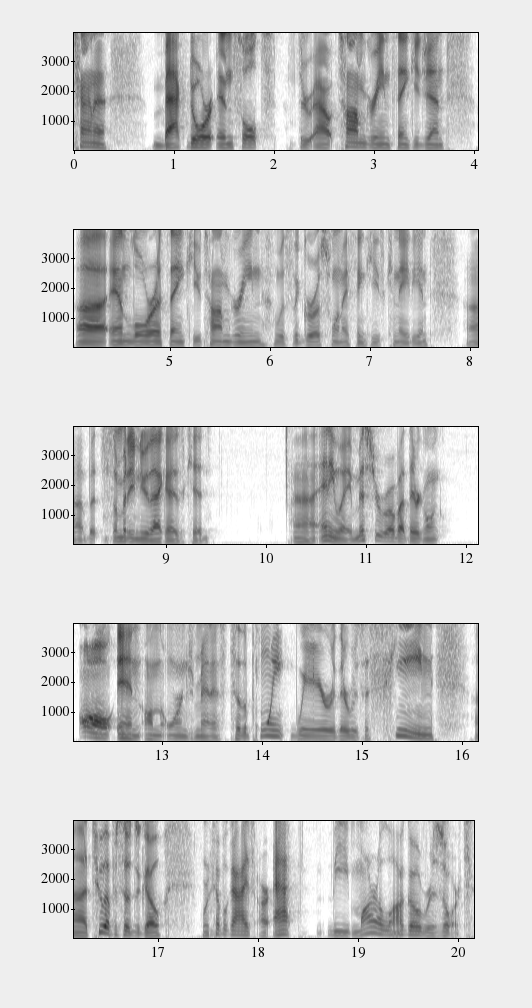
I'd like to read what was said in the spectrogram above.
kind of backdoor insults throughout. Tom Green, thank you, Jen, uh, and Laura, thank you. Tom Green was the gross one. I think he's Canadian, uh, but somebody knew that guy's kid. Uh, anyway, Mr. Robot, they're going all in on the Orange Menace to the point where there was a scene uh, two episodes ago where a couple guys are at the Mar-a-Lago Resort.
